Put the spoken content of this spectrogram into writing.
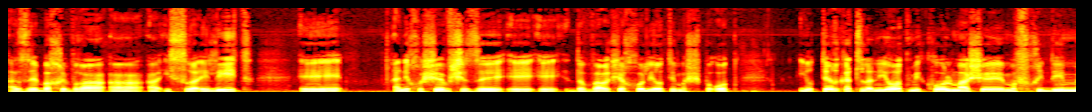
הזה בחברה הישראלית. אה, אני חושב שזה אה, אה, דבר שיכול להיות עם השפעות יותר קטלניות מכל מה שמפחידים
